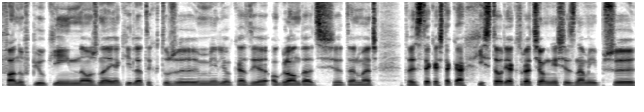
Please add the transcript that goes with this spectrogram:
fanów piłki nożnej, jak i dla tych, którzy mieli okazję oglądać ten mecz, to jest jakaś taka historia, która ciągnie się z nami przy,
